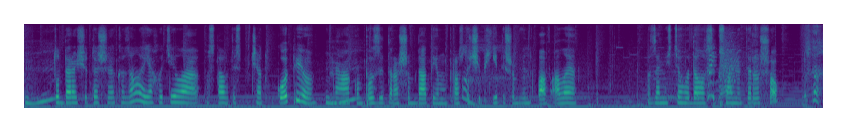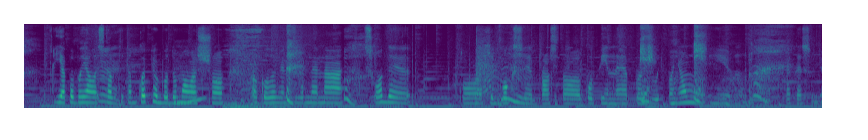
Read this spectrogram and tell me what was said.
Окей. Тут, до речі, те, що я казала, я хотіла поставити спочатку копію на композитора, щоб дати йому просто чіп-хіт і щоб він впав, але замість цього дала сексуальний тероршок. Я побоялась ставити там копію, бо думала, що е, коли він зверне на сходи, то хітбокси просто копії не пройдуть по ньому і ну, таке собі.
